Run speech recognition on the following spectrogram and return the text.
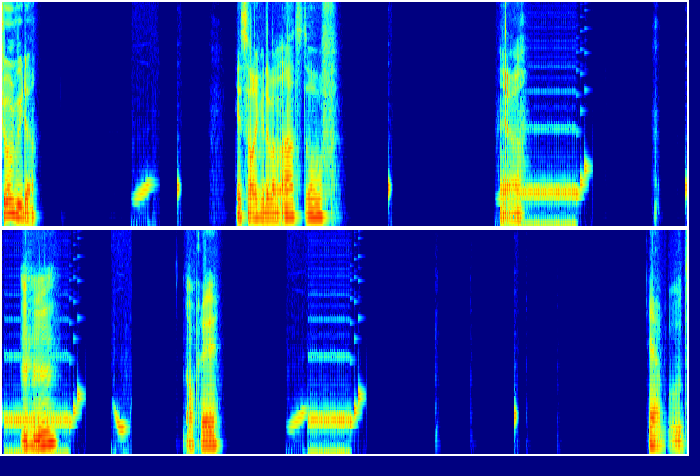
Schon wieder. Jetzt war ich wieder beim Arzt auf. Ja. Mhm. Okay. Ja, gut.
